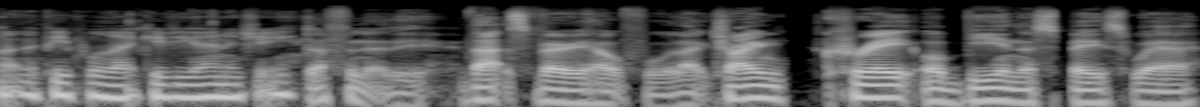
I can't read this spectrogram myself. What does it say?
like the people that give you energy. Definitely. That's very helpful. Like try and create or be in a space where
